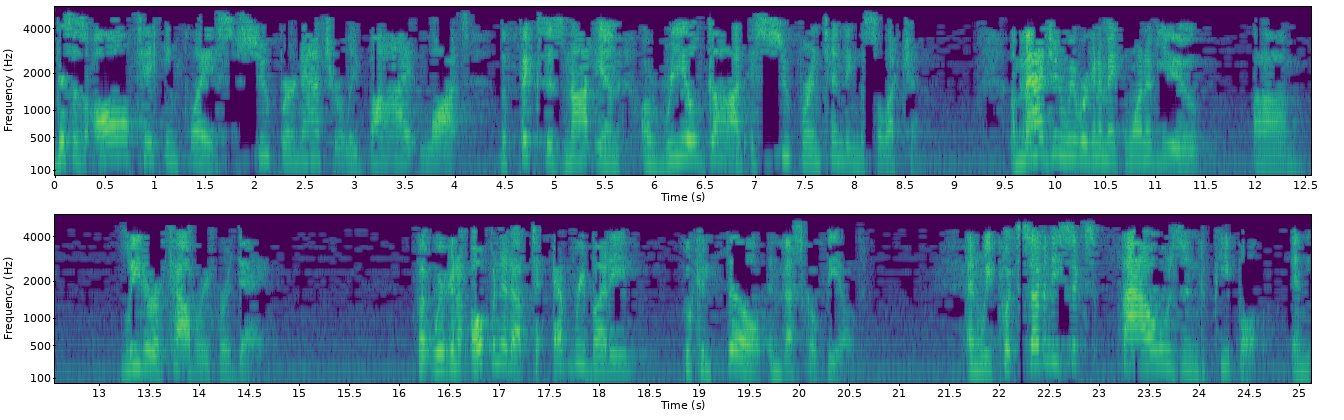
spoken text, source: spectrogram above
This is all taking place supernaturally by lots. The fix is not in. A real God is superintending the selection. Imagine we were going to make one of you um, leader of Calvary for a day. But we're going to open it up to everybody who can fill Invesco Field. And we put 76,000 people in,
